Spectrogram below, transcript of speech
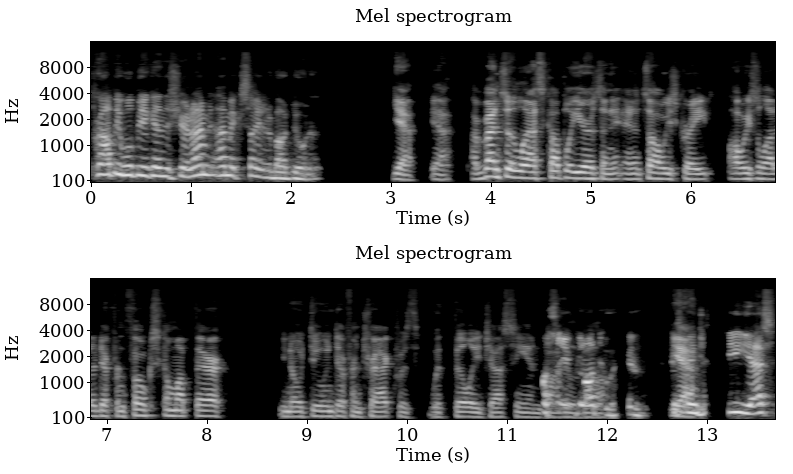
probably will be again this year. And I'm I'm excited about doing it. Yeah, yeah. I've been to the last couple years, and and it's always great. Always a lot of different folks come up there, you know, doing different tracks with with Billy, Jesse, and Bobby. you've gone to it. Yeah. yeah. yes,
